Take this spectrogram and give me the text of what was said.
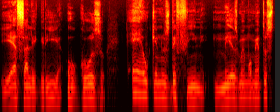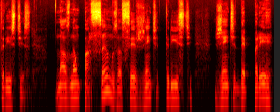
E essa alegria ou gozo é o que nos define, mesmo em momentos tristes. Nós não passamos a ser gente triste, gente deprê,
